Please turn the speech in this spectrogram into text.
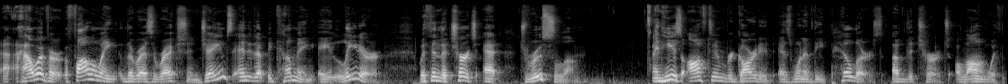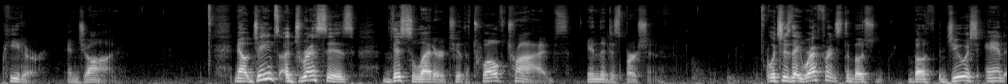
Uh, however, following the resurrection, James ended up becoming a leader within the church at Jerusalem and he is often regarded as one of the pillars of the church, along with Peter and John. Now, James addresses this letter to the 12 tribes in the dispersion, which is a reference to both, both Jewish and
